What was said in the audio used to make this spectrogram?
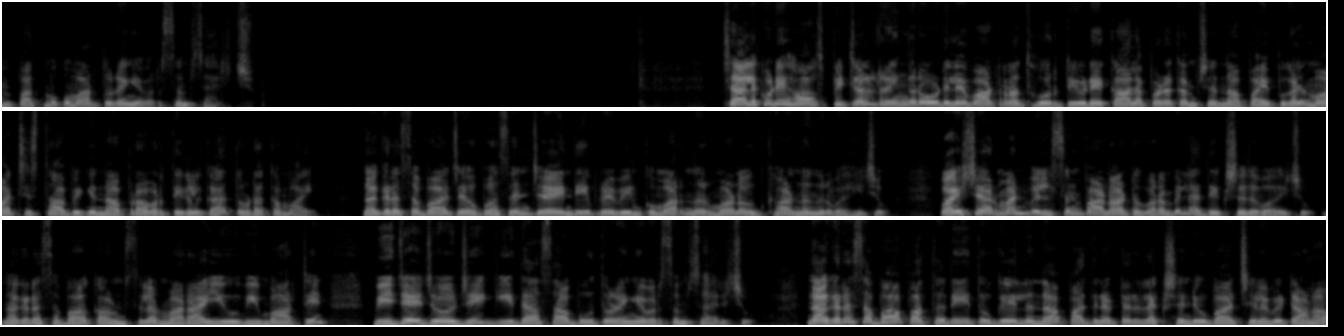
M Padmakumar തുടങ്ങിയവർ സംസാരിച്ചു. ചാലക്കുടി ഹോസ്പിറ്റൽ റിംഗ് റോഡിലെ വാട്ടർ അതോറിറ്റിയുടെ കാലപ്പഴക്കം ചെന്ന പൈപ്പുകൾ മാറ്റിസ്ഥാപിക്കുന്ന പ്രവൃത്തികൾക്ക് തുടക്കമായി. നഗരസഭാ ചെയർപേഴ്സൺ ജയന്തി പ്രവീൺകുമാർ നിർമ്മാണ ഉദ്ഘാടനം നിർവഹിച്ചു. വൈസ് ചെയർമാൻ വിൽസൺ പാണാട്ടുപറമ്പിൽ അധ്യക്ഷത വഹിച്ചു. നഗരസഭാ കൌൺസിലർമാരായ U V Martin Vijay Georgie Geetha Sabu തുടങ്ങിയവർ സംസാരിച്ചു. നഗരസഭാ പദ്ധതി തുകയിൽ നിന്ന് പതിനെട്ടര ലക്ഷം രൂപ ചിലവിട്ടാണ്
